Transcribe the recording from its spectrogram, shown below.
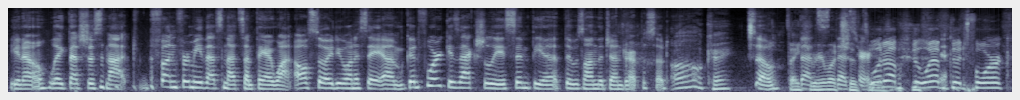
You know, like that's just not fun for me. That's not something I want. Also, I do want to say, um, Good Fork is actually a Cynthia that was on the gender episode. oh okay So Thank you very much, that's her. Cynthia. what up what up good fork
